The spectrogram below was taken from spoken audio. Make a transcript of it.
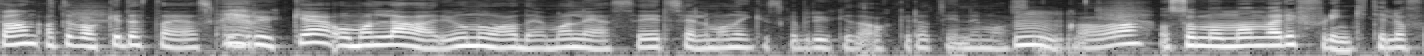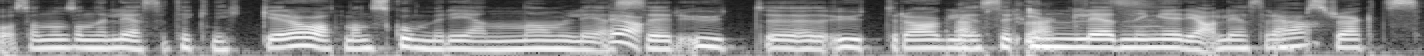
At det var ikke dette jeg skulle bruke. Og man lærer jo noe av det man leser, selv om man ikke skal bruke det akkurat inn i masteroppgava. Mm. Og så må man være flink til å få seg noen sånne leseteknikker, og at man skummer igjennom, leser ja. ut utdrag, leser abstracts. innledninger, ja, leser ja. abstracts.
